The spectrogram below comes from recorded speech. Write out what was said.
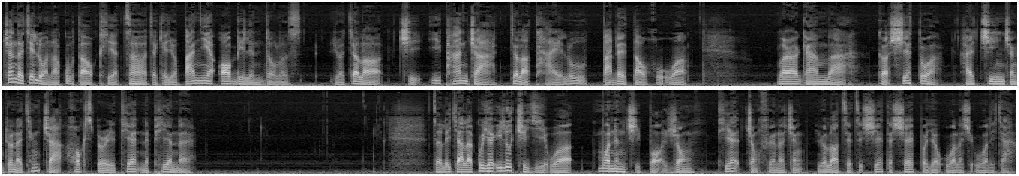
真的，这 na yoi ija ke 半年二 Billion dollars，有叫 yolo 家，叫了台路 bale 哇，完了干吧，个十多 hai chín chẳng tôi là chẳng trả Hawkesbury thiết nè phiền nè. Giờ lấy trả là cô yêu ilu chỉ gì và mua nâng chỉ bỏ rong thiết trong phiền là chẳng yếu lọ sẽ chỉ xế để xế, bỏ yếu ua là chỉ ua lấy trả.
